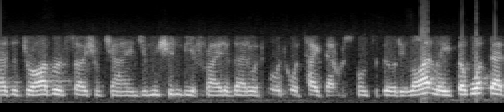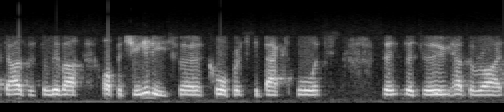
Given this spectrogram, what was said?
as a driver of social change, and we shouldn't be afraid of that or, or, or, take that responsibility lightly. But what that does is deliver opportunities for corporates to back sports that, that do have the right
